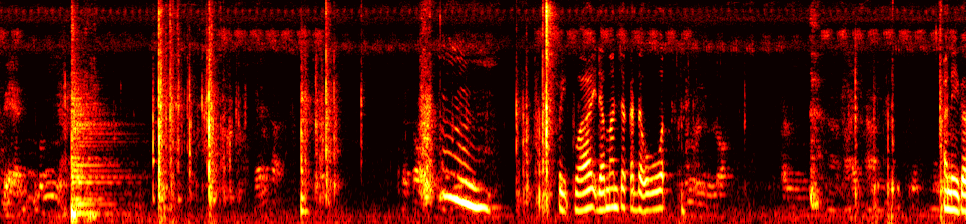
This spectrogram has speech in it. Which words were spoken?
แขนบ่มีอะ อืม ปิดไว้ เดี๋ยวมันจะกระโดด อันนี้ก็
